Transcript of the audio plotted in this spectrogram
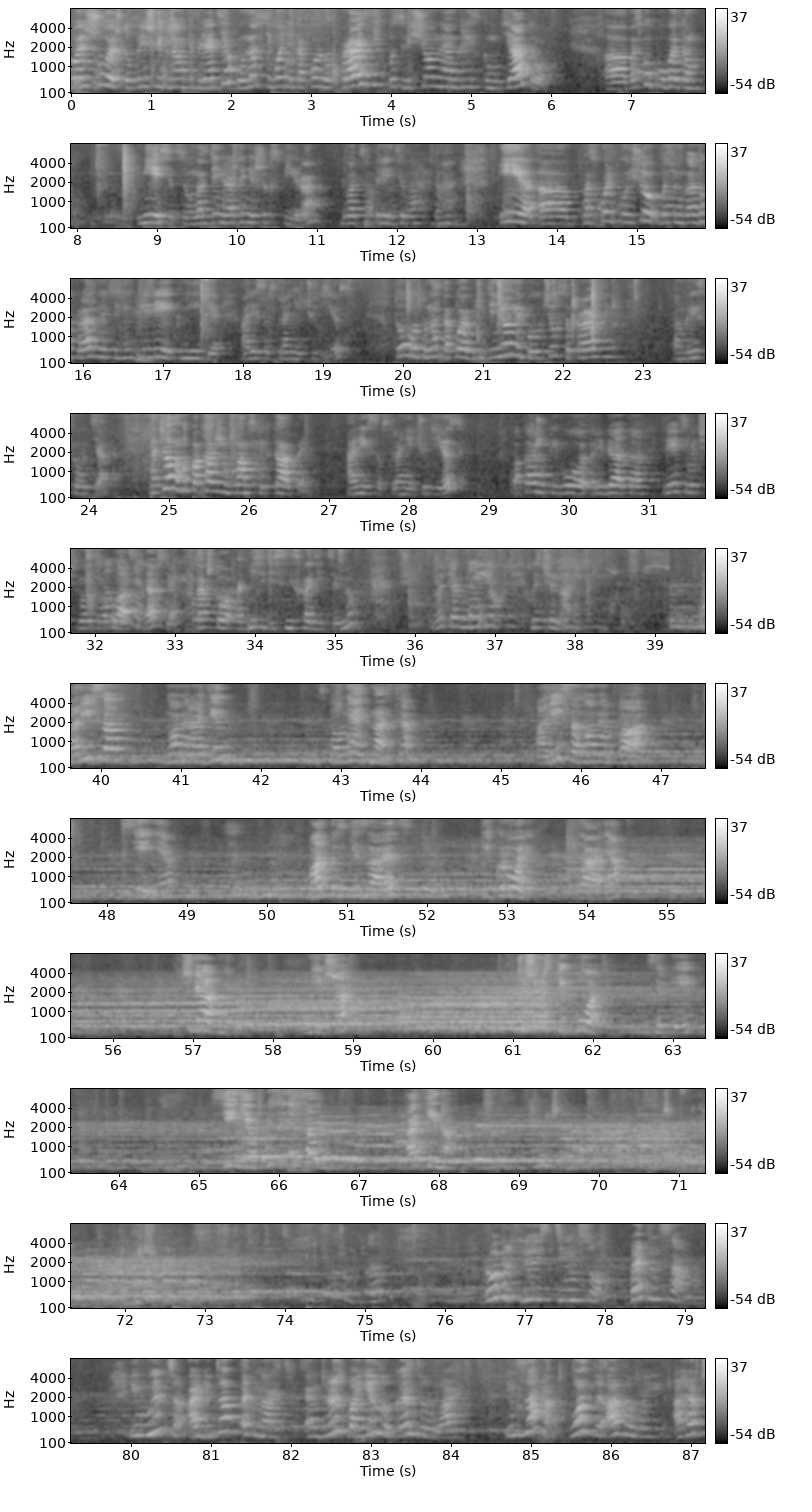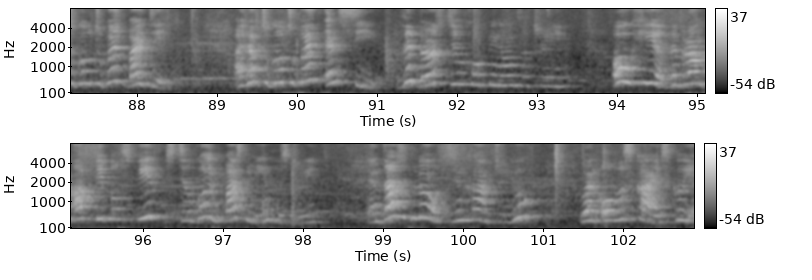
большое, что пришли к нам в библиотеку. У нас сегодня такой вот праздник, посвященный английскому театру. А, Поскольку в этом месяце у нас день рождения Шекспира, 23-го, да. И а, поскольку еще в этом году празднуется юбилей книги «Алиса в стране чудес», то вот у нас такой объединенный получился праздник английского театра. Сначала мы покажем вам спектакль «Алиса в стране чудес». Покажут его ребята третьего, четвертого класса, да, все? Так что отнеситесь снисходительно. Но тем не менее, начинаем. Алиса номер один исполняет Настя. Алиса номер два Ксения. Мартовский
